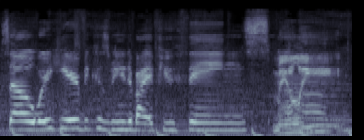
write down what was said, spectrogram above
So we're here because we need to buy a few things. Mainly Um,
